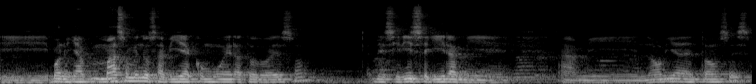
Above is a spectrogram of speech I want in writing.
Y bueno, ya más o menos sabía cómo era todo eso. Decidí seguir a mi, a mi novia de entonces,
